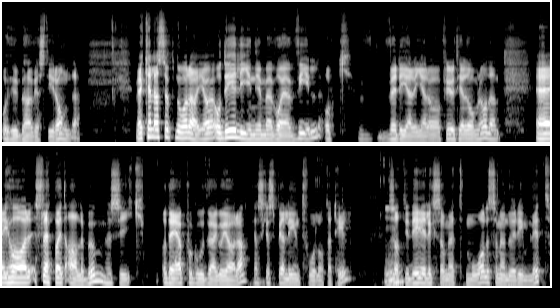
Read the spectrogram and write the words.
och hur behöver jag styra om det. Men jag kan läsa upp några, jag, och det är i linje med vad jag vill och värderingar och prioriterade områden. Eh, jag har släppa ett album, musik, och det är jag på god väg att göra. Jag ska spela in två låtar till. Mm. Så att det är liksom ett mål som ändå är rimligt.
